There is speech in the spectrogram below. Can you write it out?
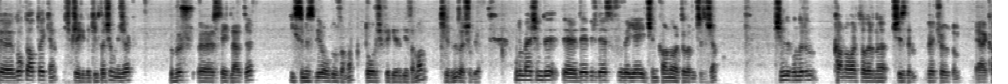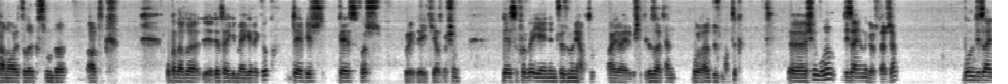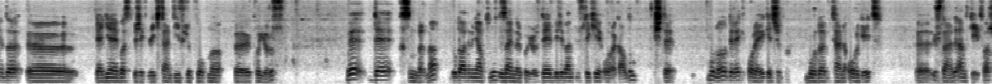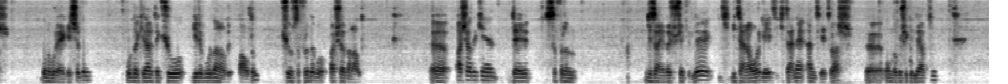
E, logout'tayken hiçbir şekilde kilit açılmayacak. Öbür e, state'lerde x'imiz 1 olduğu zaman, doğru şifre girildiği zaman kilidimiz açılıyor. Bunu ben şimdi e, D1, D0 ve Y için karno haritalarını çizeceğim. Şimdi bunların karno haritalarını çizdim ve çözdüm. Yani karno haritaları kısmında artık o kadar da detaya girmeye gerek yok. D1, D0, buraya D2 yazmışım. D0 ve Y'nin çözümünü yaptım ayrı ayrı bir şekilde. Zaten buralar düz mantık. Ee, şimdi bunun dizaynını göstereceğim. Bunun dizaynı da e, yani yine basit bir şekilde iki tane D flip flop'unu e, koyuyoruz. Ve D kısımlarına bu daha demin yaptığımız dizaynları koyuyoruz. D1'i ben üstteki olarak aldım. İşte bunu direkt oraya geçirdim. Burada bir tane OR gate, e, üç tane de AND gate var. Bunu buraya geçirdim. Buradakiler de Q1'i buradan aldım. Q0'ı da bu aşağıdan aldım. E, aşağıdakinin D0'ın dizaynı da şu şekilde. Bir tane OR gate, iki tane AND gate var. E, onu da bu şekilde yaptım.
